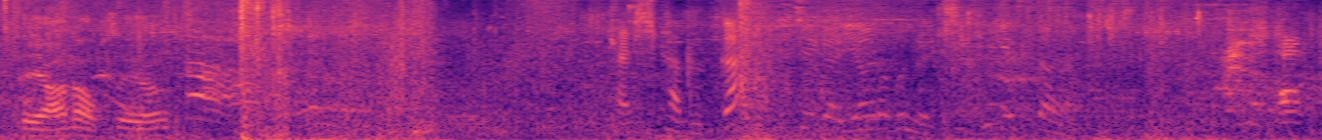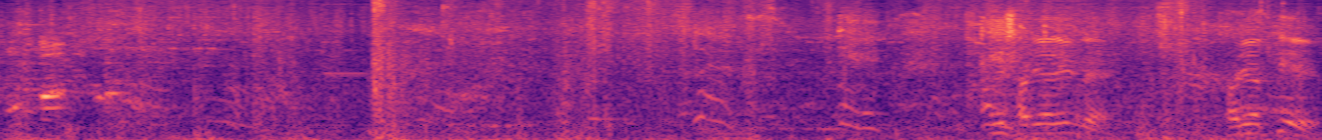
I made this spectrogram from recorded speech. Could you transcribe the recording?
30초. 네, 하나 없어요. 다시 가볼까? 제가 여러분을 지키겠어요. 여기 자리야 1배. 자리야 필.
